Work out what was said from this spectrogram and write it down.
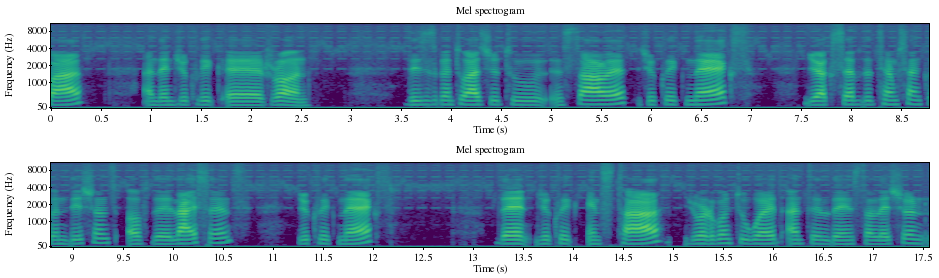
file and then you click uh, run. This is going to ask you to install it. You click next you accept the terms and conditions of the license you click next then you click install you are going to wait until the installation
